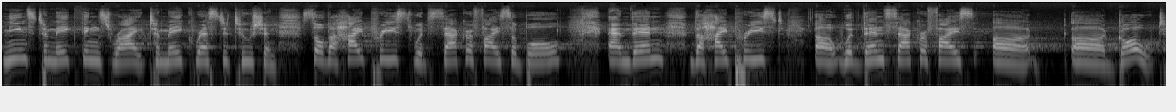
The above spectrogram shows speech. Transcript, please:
means to make things right, to make restitution. So the high priest would sacrifice a bull, and then the high priest uh, would then sacrifice a uh, goat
